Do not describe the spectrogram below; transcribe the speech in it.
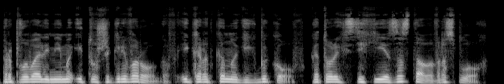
Проплывали мимо и туши криворогов, и коротконогих быков, которых стихия застала врасплох.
